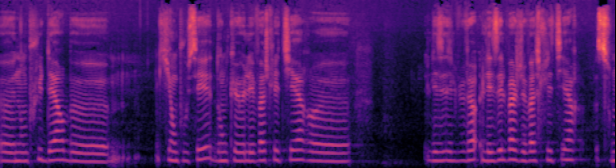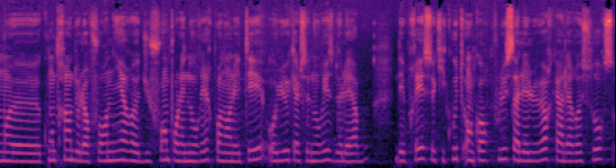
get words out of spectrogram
euh, n'ont plus d'herbes euh, qui ont poussé. Donc les vaches laitières les, élevages de vaches laitières sont contraints de leur fournir du foin pour les nourrir pendant l'été, au lieu qu'elles se nourrissent de l'herbe des prés, ce qui coûte encore plus à l'éleveur car les ressources,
